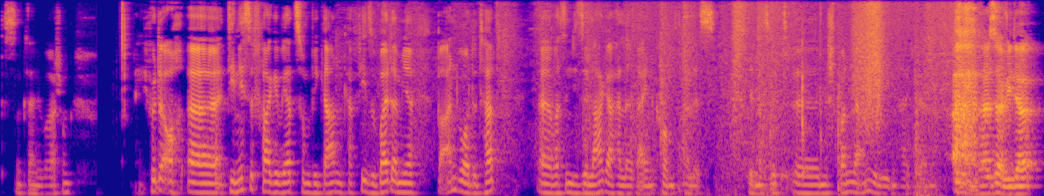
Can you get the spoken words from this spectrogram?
Das ist eine kleine Überraschung. Ich würde auch, äh, die nächste Frage wäre zum veganen Kaffee, sobald er mir beantwortet hat, äh, was in diese Lagerhalle reinkommt, alles. Denn das wird äh, eine spannende Angelegenheit werden. Ah, da ist er wieder.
